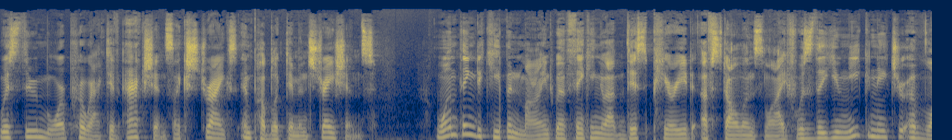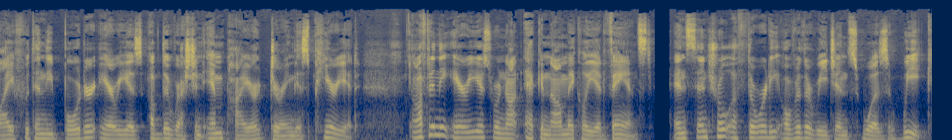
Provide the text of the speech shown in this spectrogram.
was through more proactive actions like strikes and public demonstrations. One thing to keep in mind when thinking about this period of Stalin's life was the unique nature of life within the border areas of the Russian Empire during this period. Often the areas were not economically advanced, and central authority over the regions was weak.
